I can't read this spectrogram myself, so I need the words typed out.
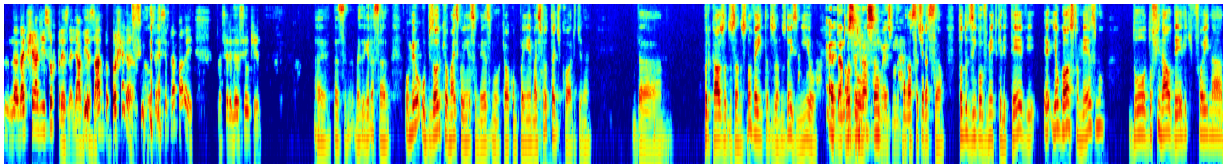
não dá pra chegar de surpresa, né? Ele é avisado que eu tô chegando. Então, não sei se prepara aí. Não seria nesse sentido. É, assim, mas é engraçado. O meu, o besouro que eu mais conheço mesmo, que eu acompanhei mais foi o Ted Cord, né? Da, por causa dos anos 90, dos anos 2000. É, da nossa todo, geração mesmo, né? Da nossa geração. Todo o desenvolvimento que ele teve, e eu, eu, gosto mesmo do, do final dele, que foi na,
